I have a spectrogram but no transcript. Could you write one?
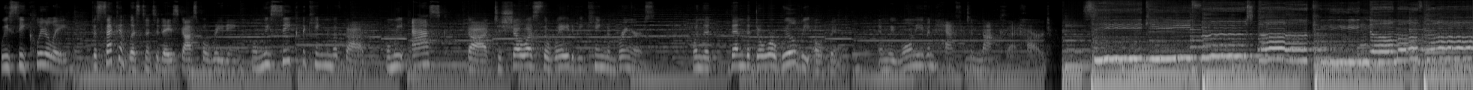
we see clearly the second list in today's gospel reading. When we seek the kingdom of God, when we ask God to show us the way to be kingdom bringers, when the, then the door will be opened and we won't even have to knock that hard. Seek ye first the kingdom of God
